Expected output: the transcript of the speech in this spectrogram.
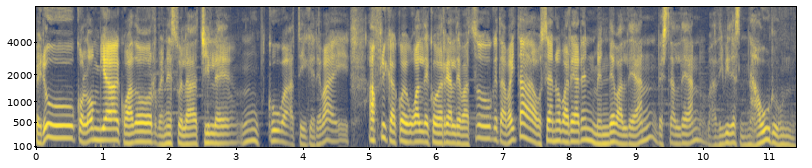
Peru, Kolombia, Ecuador, Venezuela, Chile, mm, Kubatik ere bai, Afrikako hegoaldeko herrialde batzuk eta baita Ozeano Barearen mendebaldean, beste aldean, ba, adibidez Naurun,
